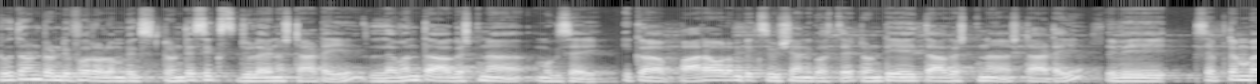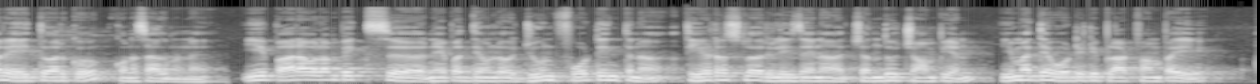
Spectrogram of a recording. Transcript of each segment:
Two thousand twenty four Olympics twenty six జూలైన start అయ్యి eleventh ఆగస్టున ముగిశాయి. ఇక పారా ఒలింపిక్స్ విషయానికి వస్తే ట్వంటీ ఎయిత్ ఆగస్టున స్టార్ట్ అయ్యి ఇవి సెప్టెంబర్ ఎయిత్ వరకు కొనసాగనున్నాయి. ఈ పారా ఒలింపిక్స్ నేపథ్యంలో జూన్ ఫోర్టీన్త్న థియేటర్స్లో రిలీజ్ అయిన చందు చాంపియన్ ఈ మధ్య ఓటీటీ ప్లాట్ఫామ్పై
